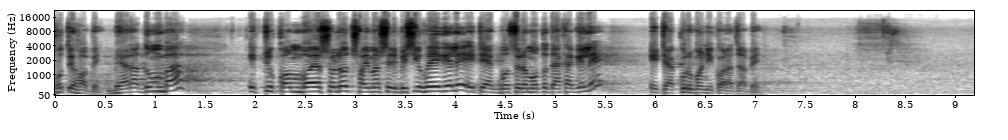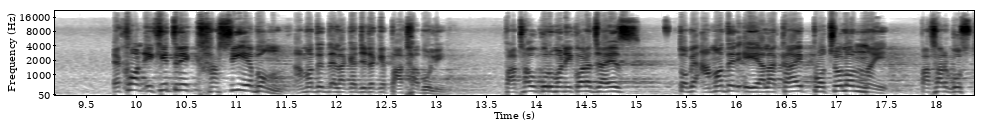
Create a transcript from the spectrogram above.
হতে হবে। ভেড়া, দুম্বা, একটু কম বয়স হলো ছয় মাসের বেশি হয়ে গেলে এটা এক বছরের মতো দেখা গেলে এটা কুরবানি করা যাবে। এখন এক্ষেত্রে খাসি এবং আমাদের এলাকায় যেটাকে পাঠা বলি, পাঠাও কুরবানি করা জায়েজ, তবে আমাদের এই এলাকায় প্রচলন নাই পাঠার গোস্ত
